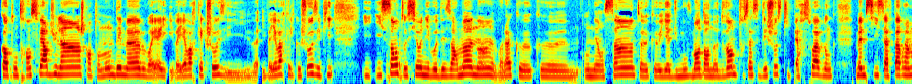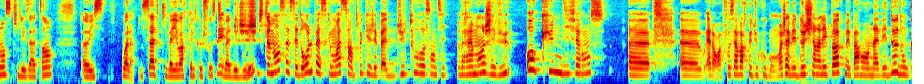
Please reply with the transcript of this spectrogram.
quand on transfère du linge, quand on monte des meubles, voilà, il va y avoir quelque chose, il va, il va y avoir quelque chose, et puis ils, sentent aussi au niveau des hormones, hein, voilà que, que, on est enceinte, qu'il y a du mouvement dans notre ventre, tout ça c'est des choses qu'ils perçoivent, donc même s'ils savent pas vraiment ce qui les attend, euh, ils, voilà, ils savent qu'il va y avoir quelque chose qui va débouler. Justement, ça c'est drôle parce que moi c'est un truc que j'ai pas du tout ressenti. Vraiment, j'ai vu aucune différence euh, euh, alors, il faut savoir que du coup, bon, moi j'avais deux chiens à l'époque, mes parents en avaient deux, donc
